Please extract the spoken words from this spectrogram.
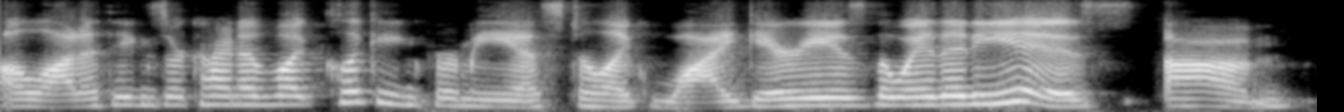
a lot of things are kind of like clicking for me as to like why Gary is the way that he is. Um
